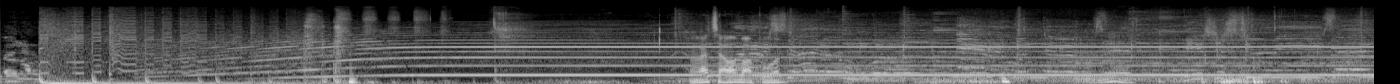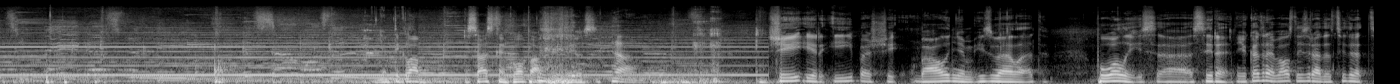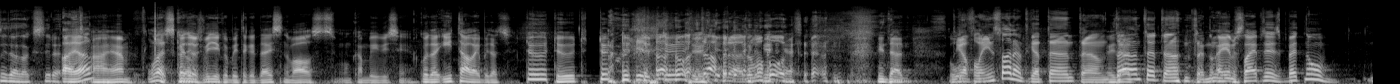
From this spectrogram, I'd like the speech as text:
vaļā! Vecā labā poga. Viņam tik labi saskan kopā divas. Jā. Šī ir īpaši bāliņam izvēlēta polijas uh, sirēna. Jo katrai valstī izrādās citā, citādāks sirēna. Ah, jā? Ah, jā. Lai Es skatījos video, ka bija tagad desmit valsts, un kam bija visi. Ko tā Itālija bija tāds? Tā varētu būt. Viņa tāda. Tikai tan, tan, tan, Tad, nu, ejam slēpties, bet, nu,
